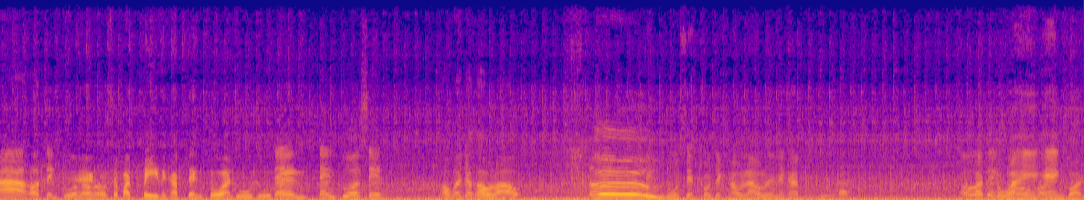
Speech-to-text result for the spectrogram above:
อ่าเขาแต่งตัวเขาเขาสะบัดปีกนะครับ แต่งตัวดูดูครับแต่งแต่งตัวเสร็จเขาก็จะเข้าเล้า เออแต่งตัวเสร็จเขาจะเข้าเล้าเลยนะครับเขาปัดแต่งตัวให้แห้งก่อน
